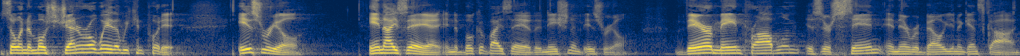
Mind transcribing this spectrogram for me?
So, in the most general way that we can put it, Israel in Isaiah, in the book of Isaiah, the nation of Israel, their main problem is their sin and their rebellion against God.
